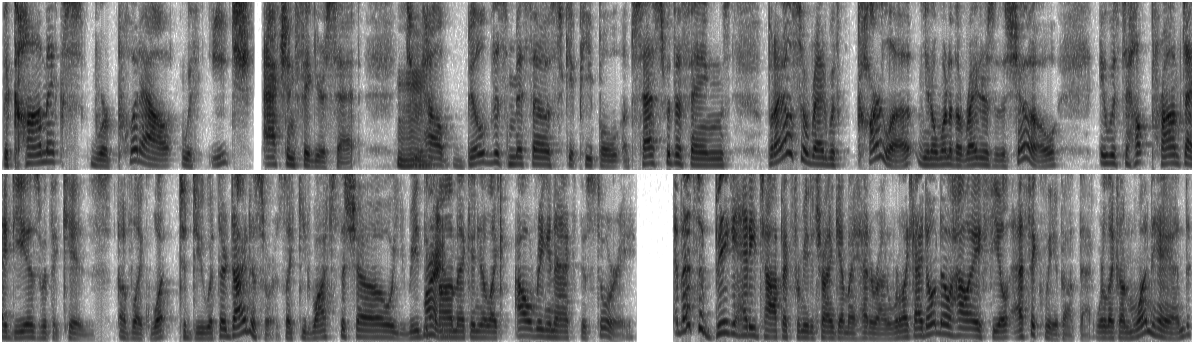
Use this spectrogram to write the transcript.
the comics were put out with each action figure set mm-hmm. to help build this mythos, get people obsessed with the things. But I also read with Carla, you know, one of the writers of the show, it was to help prompt ideas with the kids of like what to do with their dinosaurs. Like you'd watch the show, you read the right. comic, and you're like, I'll reenact the story. And that's a big heady topic for me to try and get my head around. We're like, I don't know how I feel ethically about that. We're like, on one hand,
